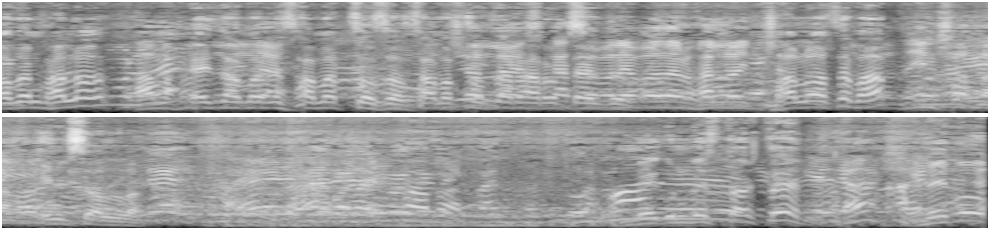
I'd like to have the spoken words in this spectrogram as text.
বাজান ভালো? এই যে আমাদের সামার চাচা সামার চাচার আরও ভালো। আছে বাপ? ইনশাল্লাহ বেগুন বেচতে আসতেন বেগুন?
